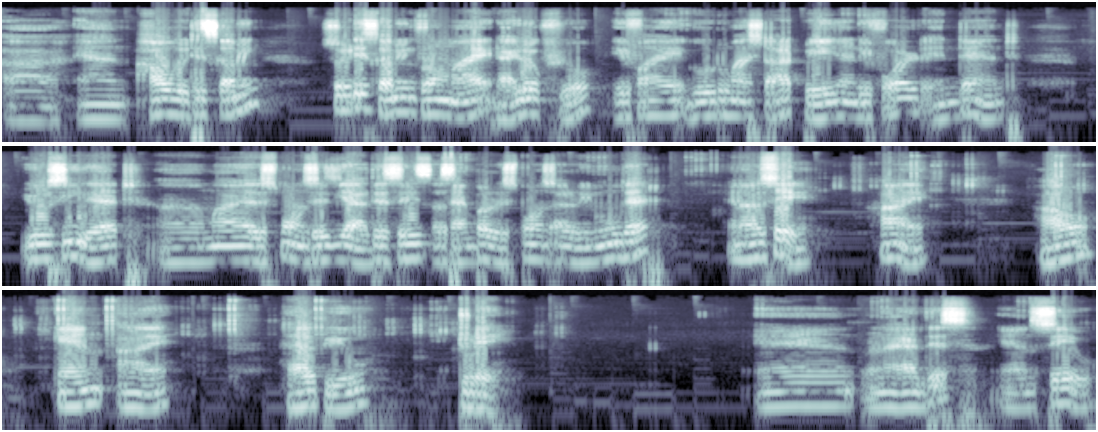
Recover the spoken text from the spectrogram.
uh, and how it is coming. So it is coming from my Dialogflow. If i go to my start page and default intent you will see that uh, my response is yeah this is a sample response. I'll remove that and i'll say hi how can i help you today? And when i add this and save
